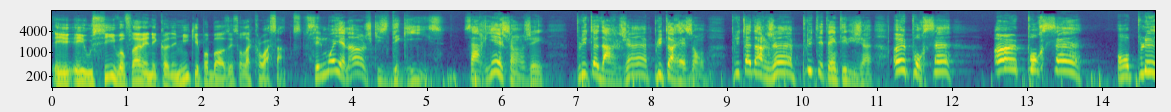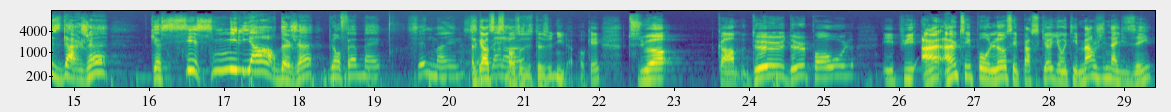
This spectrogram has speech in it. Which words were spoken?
Et, et aussi, il va falloir une économie qui n'est pas basée sur la croissance. C'est le Moyen Âge qui se déguise. Ça n'a rien changé. Plus tu as d'argent, plus tu as raison. Plus tu as d'argent, plus tu es intelligent. 1% 1% ont plus d'argent que 6 milliards de gens, puis on fait, ben, c'est de même. Regarde de ce qui se passe aux États-Unis, là, OK? Tu as comme deux, deux pôles, et puis un, un de ces pôles-là, c'est parce qu'ils ont été marginalisés,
